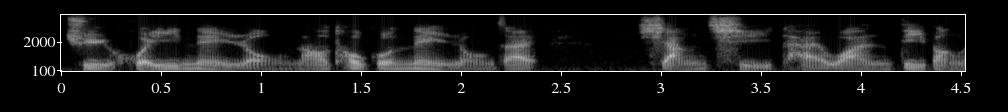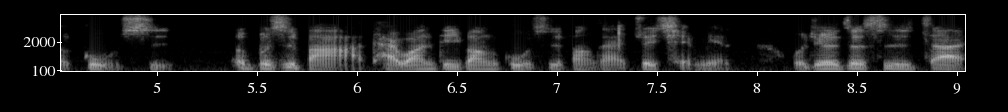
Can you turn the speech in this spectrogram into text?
去回忆内容，然后透过内容在。想起台湾地方的故事，而不是把台湾地方故事放在最前面。我觉得这是在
